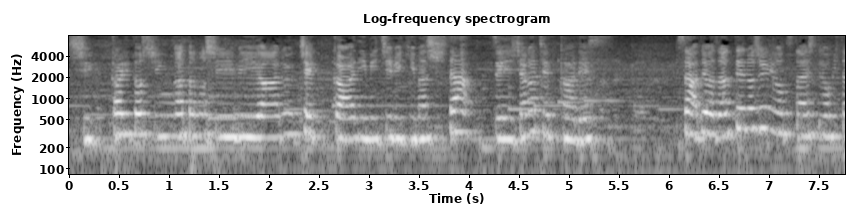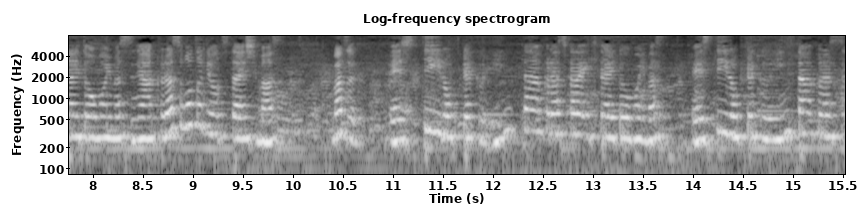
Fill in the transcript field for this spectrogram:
しっかりと新型の CBR チェッカーに導きました。全車がチェッカーです。さあでは暫定の順位をお伝えしておきたいと思いますがクラスごとにお伝えします。まず ST600 インタークラスからいきたいと思います。ST600 インタークラス、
